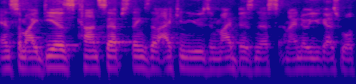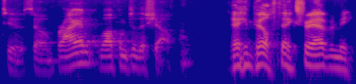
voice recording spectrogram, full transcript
and some ideas, concepts, things that I can use in my business. And I know you guys will too. So Brian, welcome to the show. Hey, Bill, thanks for having me.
